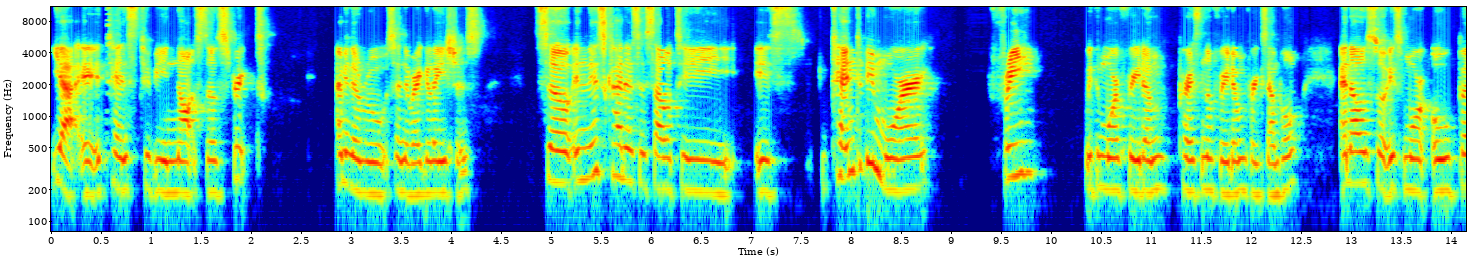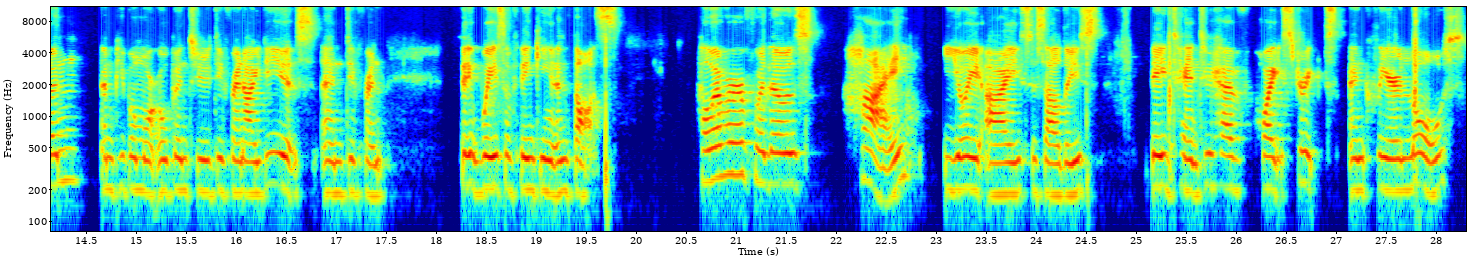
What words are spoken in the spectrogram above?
yeah, it, it tends to be not so strict. I mean, the rules and the regulations. So in this kind of society, is tend to be more free with more freedom, personal freedom, for example, and also it's more open and people more open to different ideas and different th ways of thinking and thoughts. However, for those high UAI societies, they tend to have quite strict and clear laws,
